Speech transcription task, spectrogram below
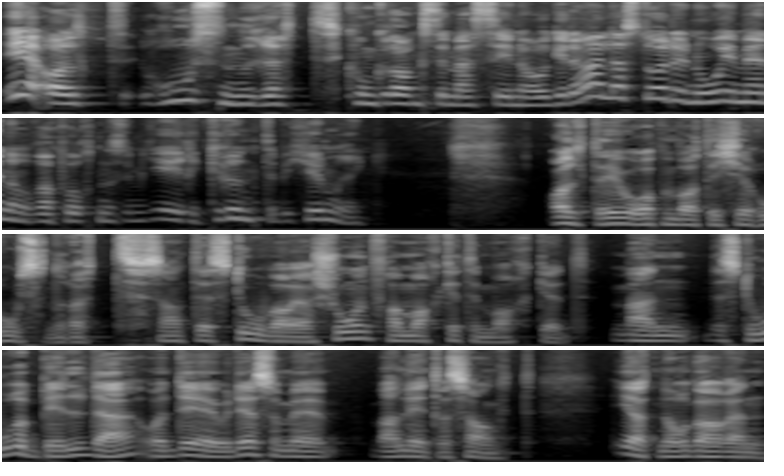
Er alt rosenrødt konkurransemessig i Norge, da, eller står det noe i Menon-rapporten som gir grunn til bekymring? Alt er jo åpenbart ikke rosenrødt. Sant? Det er stor variasjon fra marked til marked. Men det store bildet, og det er jo det som er veldig interessant, er at Norge har en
